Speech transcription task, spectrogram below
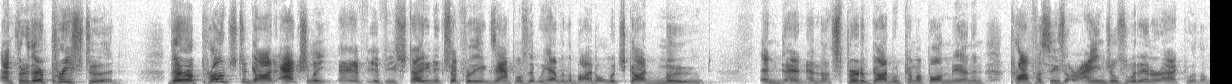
and through their priesthood, their approach to God, actually, if, if you studied, except for the examples that we have in the Bible, in which God moved, and, and, and the Spirit of God would come upon men, and prophecies or angels would interact with them.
